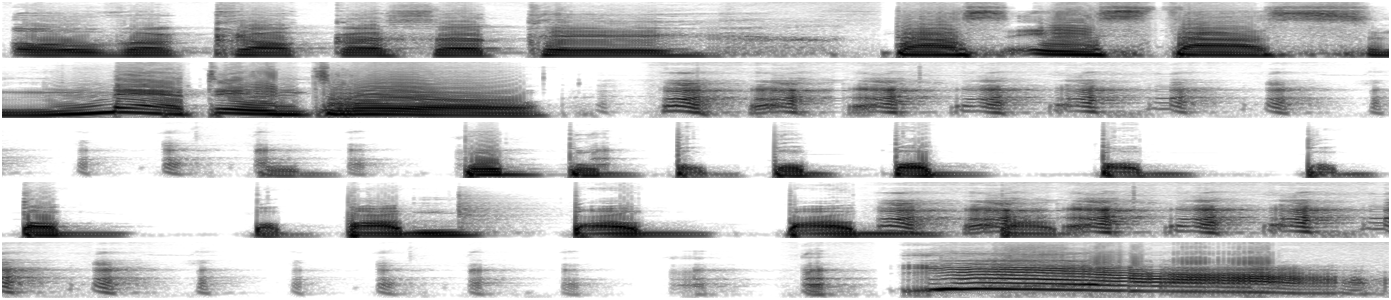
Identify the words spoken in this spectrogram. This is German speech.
Overclocker Saté. Das ist das Mad Intro. yeah!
